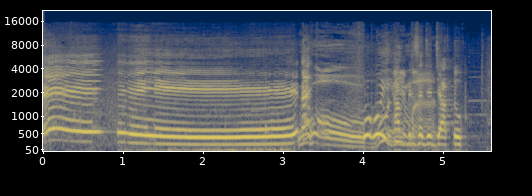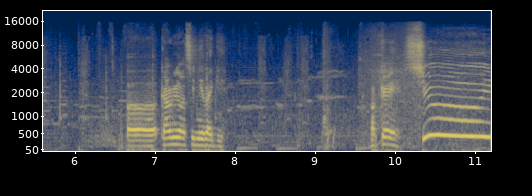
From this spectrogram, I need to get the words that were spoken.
Eh, eh, eh. Wow, Wuhui, hampir saja jatuh. Eh, kami lewat sini lagi. Oke, shui.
